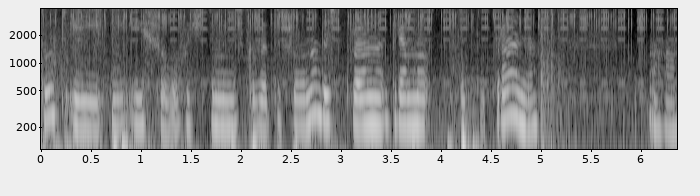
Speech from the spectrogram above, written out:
тут. І, і, і що, ви хочете мені сказати, що вона десь правильно, прямо тут, правильно? Ага.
